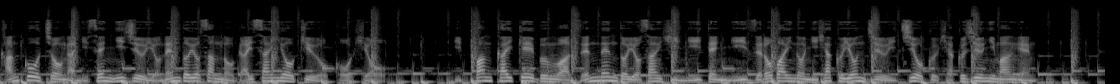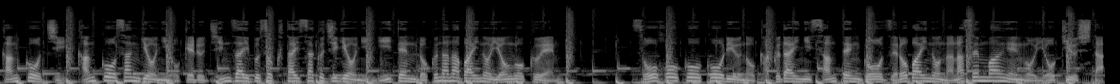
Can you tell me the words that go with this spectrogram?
観光庁が2024年度予算の概算要求を公表。一般会計分は前年度予算費2.20倍の241億112万円。観光地観光産業における人材不足対策事業に2.67倍の4億円。双方向交流の拡大に3.50倍の7000万円を要求した。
